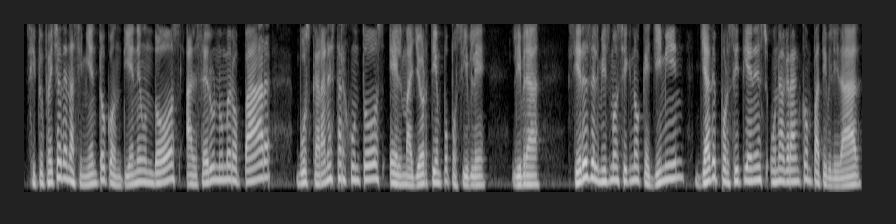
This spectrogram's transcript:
Si tu fecha de nacimiento contiene un 2, al ser un número par, buscarán estar juntos el mayor tiempo posible. Libra, si eres del mismo signo que Jimin, ya de por sí tienes una gran compatibilidad.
